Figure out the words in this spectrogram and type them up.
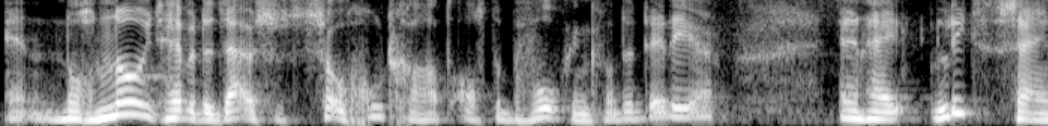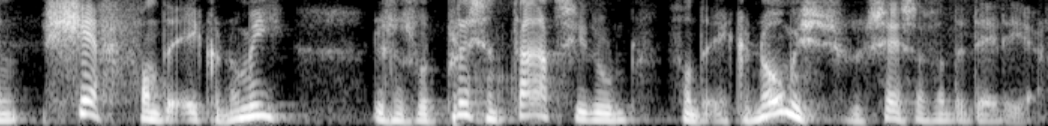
En nog nooit hebben de Duitsers het zo goed gehad als de bevolking van de DDR. En hij liet zijn chef van de economie, dus een soort presentatie doen van de economische successen van de DDR.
